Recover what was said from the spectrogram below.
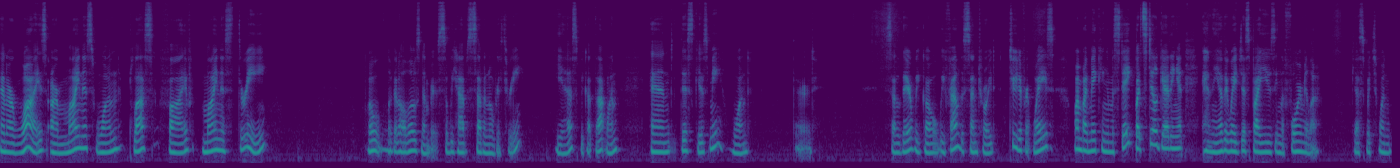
And our y's are minus 1 plus 5 minus 3. Oh, look at all those numbers. So we have 7 over 3. Yes, we got that one. And this gives me 1 third. So there we go. We found the centroid two different ways. One by making a mistake, but still getting it. And the other way just by using the formula. Guess which one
